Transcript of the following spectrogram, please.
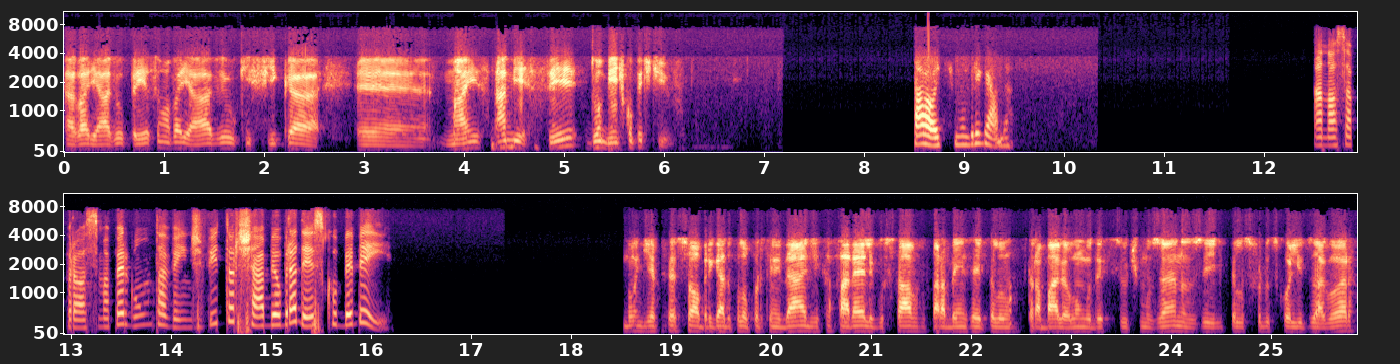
a variável preço é uma variável que fica é, mais à mercê do ambiente competitivo. Tá ótimo, obrigada. A nossa próxima pergunta vem de Vitor Chabel, Bradesco, BBI. Bom dia, pessoal. Obrigado pela oportunidade. Cafarelli, Gustavo, parabéns aí pelo trabalho ao longo desses últimos anos e pelos frutos colhidos agora.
